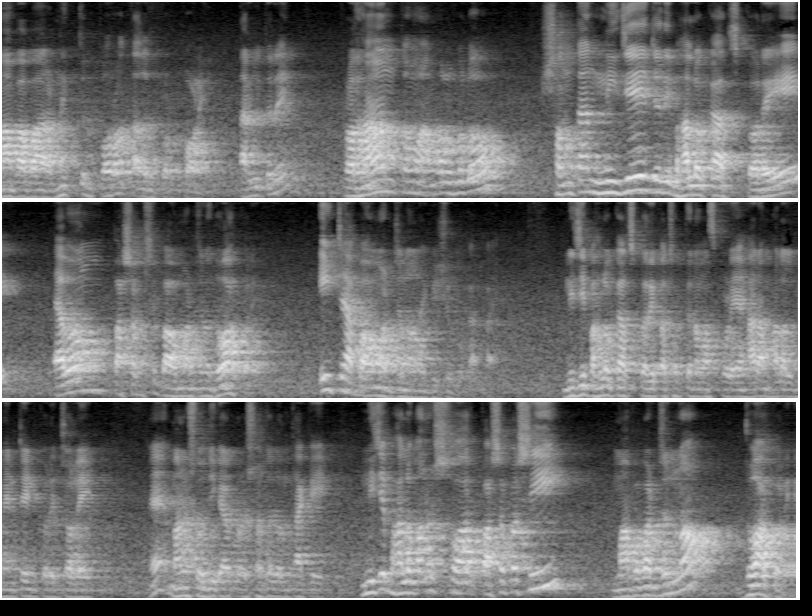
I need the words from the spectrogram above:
মা বাবার মৃত্যুর পরও তাদের উপর পড়ে। তার ভিতরে প্রধানতম আমল হলো সন্তান নিজে যদি ভালো কাজ করে এবং পাশাপাশি বাবা মার জন্য দোয়া করে। এইটা বাবা মার জন্য অনেক বেশি উপকার পায়। নিজে ভালো কাজ করে পাঁচক্ত নামাজ পড়ে, হারাম হালাল মেনটেন করে চলে হ্যাঁ? মানুষ অধিকার করে সচেতন থাকে। নিজে ভালো মানুষ হওয়ার পাশাপাশি মা বাবার জন্য দোয়া করে।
